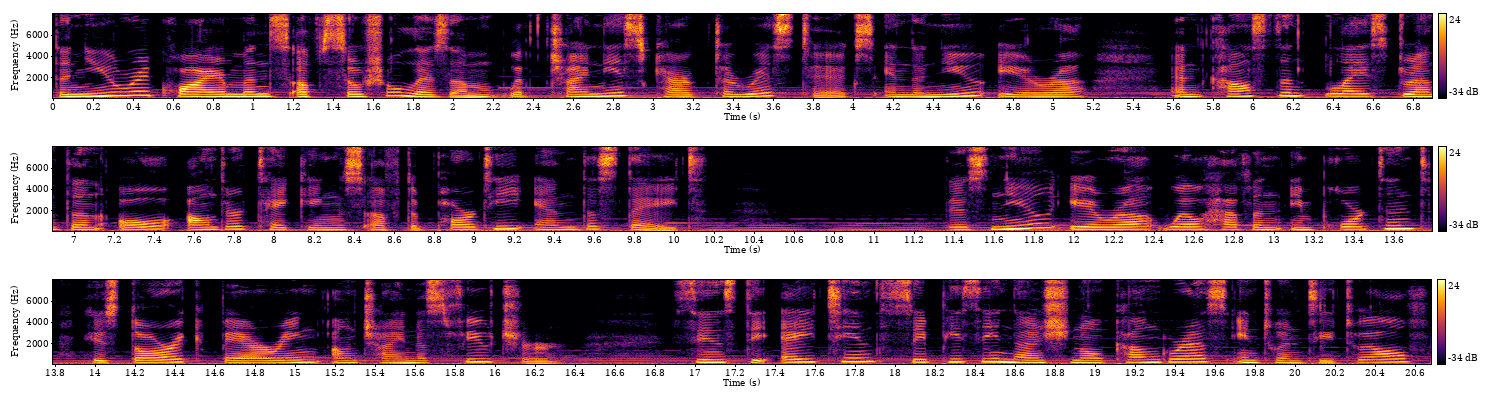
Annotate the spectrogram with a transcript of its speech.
the new requirements of socialism with Chinese characteristics in the new era and constantly strengthen all undertakings of the party and the state. This new era will have an important historic bearing on China's future. Since the 18th CPC National Congress in 2012,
